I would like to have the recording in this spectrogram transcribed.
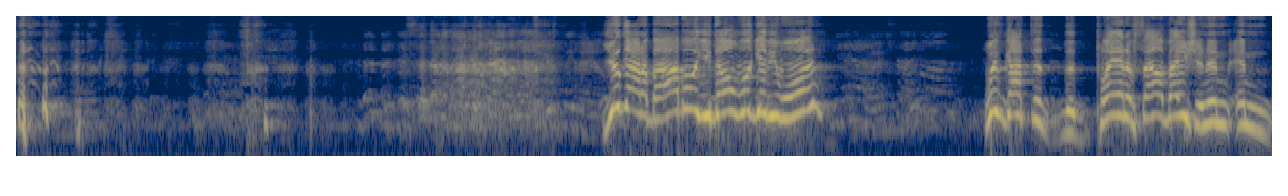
You got a Bible? You don't? We'll give you one. We've got the, the plan of salvation in, in,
